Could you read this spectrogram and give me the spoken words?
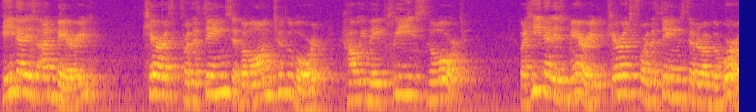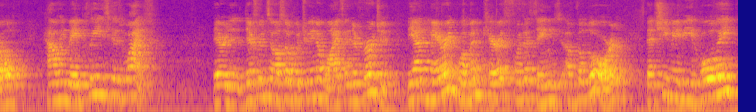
He that is unmarried careth for the things that belong to the Lord, how he may please the Lord. But he that is married careth for the things that are of the world, how he may please his wife. There is a difference also between a wife and a virgin. The unmarried woman careth for the things of the Lord, that she may be holy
